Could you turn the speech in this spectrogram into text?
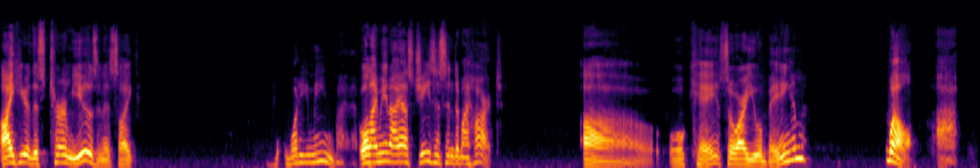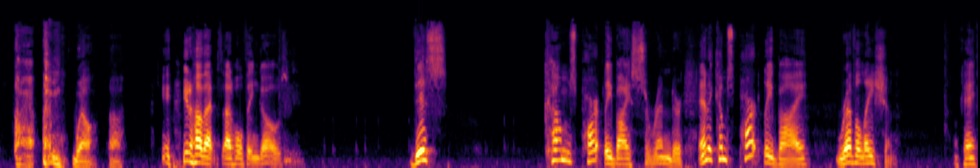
I hear this term used and it's like, what do you mean by that? Well, I mean, I asked Jesus into my heart. Uh, okay, so are you obeying him? Well, uh, well, uh, you know how that, that whole thing goes. This comes partly by surrender, and it comes partly by revelation. Okay?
